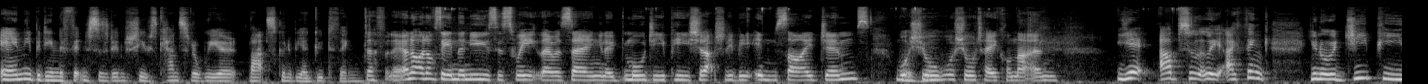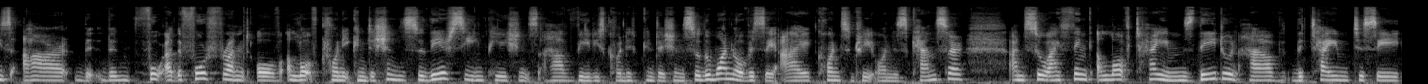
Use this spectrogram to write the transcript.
anybody in the fitness industry who's cancer aware, that's going to be a good thing. Definitely. And obviously in the news this week, they were saying, you know, more GPs should actually be inside gyms. What's mm-hmm. your, what's your take on that? And yeah, absolutely. I think, you know, GPs are the, the for, at the forefront of a lot of chronic conditions. So they're seeing patients that have various chronic conditions. So the one obviously I concentrate on is cancer. And so I think a lot of times they don't have the time to say,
